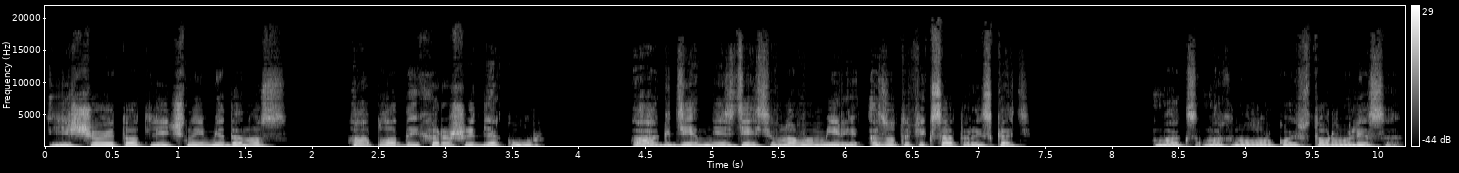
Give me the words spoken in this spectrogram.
Еще это отличный медонос. А плоды хороши для кур. А где мне здесь, в новом мире, азотофиксатор искать?» Макс махнул рукой в сторону леса,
